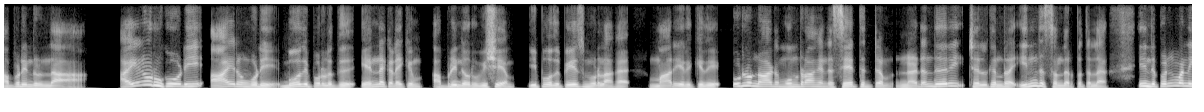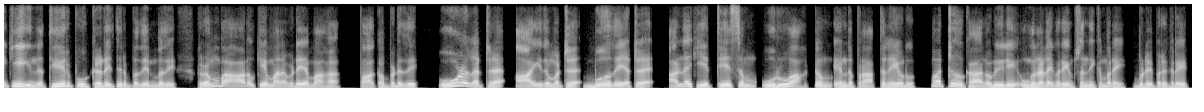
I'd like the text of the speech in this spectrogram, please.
அப்படின்னு இருந்தா ஐநூறு கோடி ஆயிரம் கோடி போதைப் பொருளுக்கு என்ன கிடைக்கும் அப்படின்ற ஒரு விஷயம் இப்போது பேசும் பொருளாக மாறி இருக்குது ஒரு நாடும் ஒன்றாக இந்த செயற்திட்டம் நடந்தேறி செல்கின்ற இந்த சந்தர்ப்பத்துல இந்த பெண்மணிக்கு இந்த தீர்ப்பு கிடைத்திருப்பது என்பது ரொம்ப ஆரோக்கியமான விடயமாக பார்க்கப்படுது. ஊழலற்ற ஆயுதமற்ற போதையற்ற அழகிய தேசம் உருவாகட்டும் என்ற பிரார்த்தனையோடு மற்றொரு காணொலியிலே உங்கள் அனைவரையும் சந்திக்கும் வரை விடைபெறுகிறேன்.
